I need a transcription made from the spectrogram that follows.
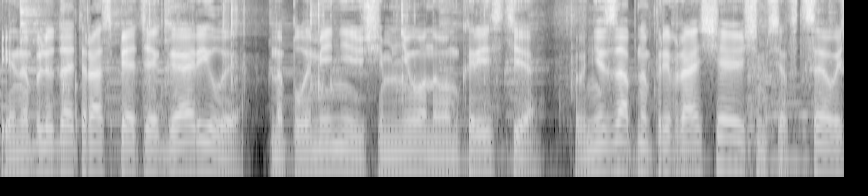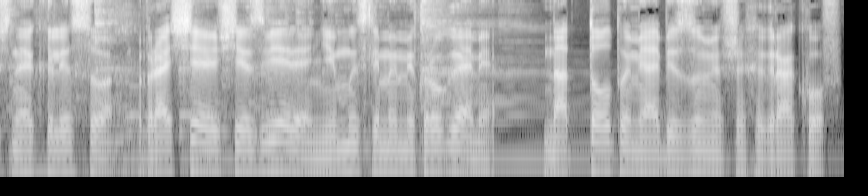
и наблюдать распятие гориллы на пламенеющем неоновом кресте, внезапно превращающемся в целочное колесо, вращающее зверя немыслимыми кругами над толпами обезумевших игроков.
